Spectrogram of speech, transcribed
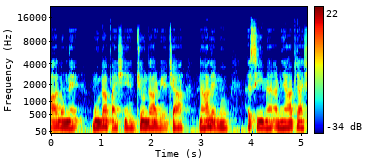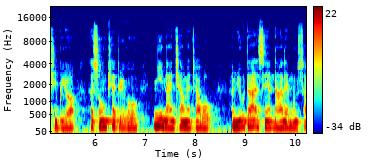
အားလုံးနဲ့မူလပိုင်ရှင်ကျွန်းသားတွေအကြားနားလည်မှုအစီအမံအများပြားရှိပြီးတော့အဆုံးဖြတ်တွေကိုညှိနှိုင်းချမှတ်ကြဖို့အမျိုးသားအဆင့်နားလည်မှုစာ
